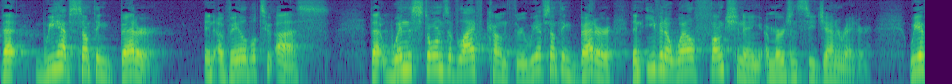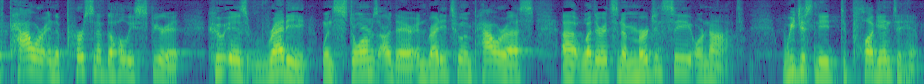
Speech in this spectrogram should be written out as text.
that we have something better and available to us. That when the storms of life come through, we have something better than even a well functioning emergency generator. We have power in the person of the Holy Spirit who is ready when storms are there and ready to empower us, uh, whether it's an emergency or not. We just need to plug into Him.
